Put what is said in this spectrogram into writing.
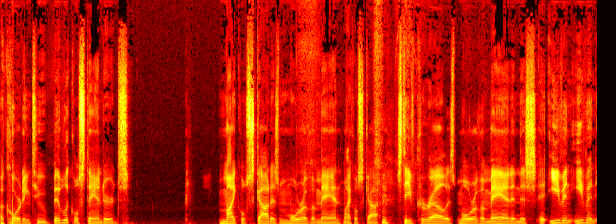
according to biblical standards, Michael Scott is more of a man. Michael Scott, Steve Carell is more of a man in this. Even even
